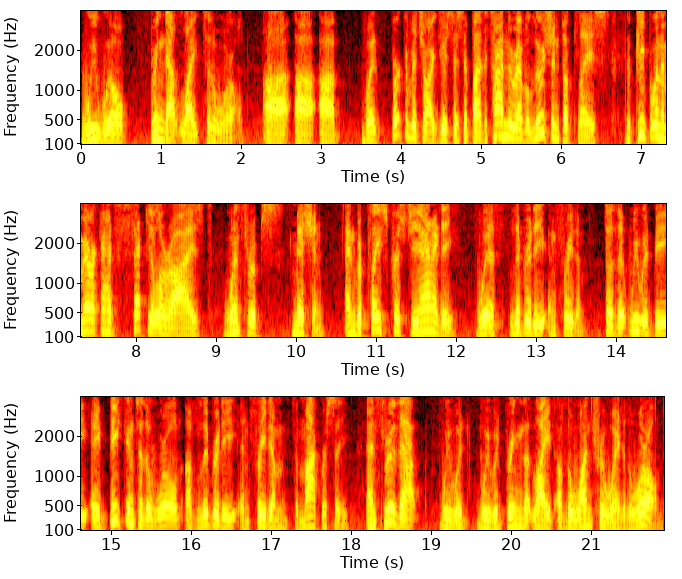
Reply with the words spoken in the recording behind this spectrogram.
we will bring that light to the world. Uh, uh, uh, what Bercovitch argues is that by the time the revolution took place, the people in America had secularized Winthrop's mission and replaced Christianity with liberty and freedom so that we would be a beacon to the world of liberty and freedom, democracy, and through that we would we would bring the light of the one true way to the world.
